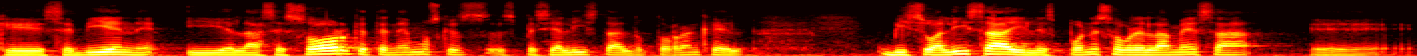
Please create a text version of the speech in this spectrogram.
que se viene y el asesor que tenemos, que es especialista, el doctor Rangel, visualiza y les pone sobre la mesa eh,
